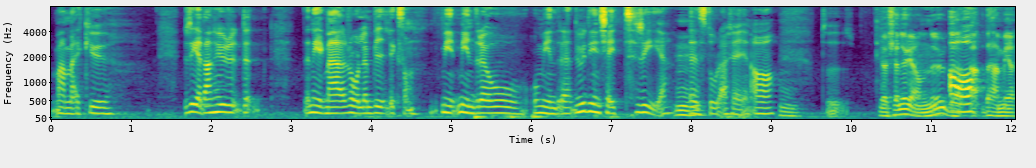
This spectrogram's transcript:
man märker ju redan hur den, den egna rollen blir liksom mi- mindre och, och mindre. Nu är din tjej tre, den stora tjejen. Ja. Så, Jag känner redan nu det, Ja. det här med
